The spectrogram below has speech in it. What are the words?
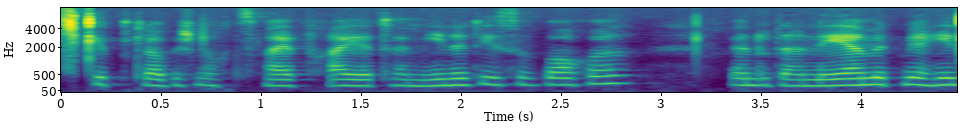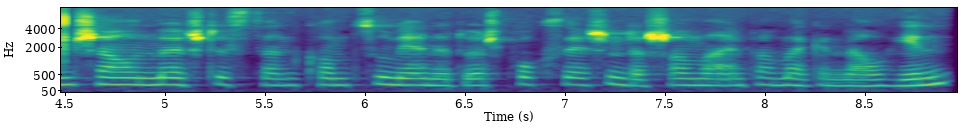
Es gibt, glaube ich, noch zwei freie Termine diese Woche. Wenn du da näher mit mir hinschauen möchtest, dann komm zu mir in eine Durchbruchsession. Da schauen wir einfach mal genau hin.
